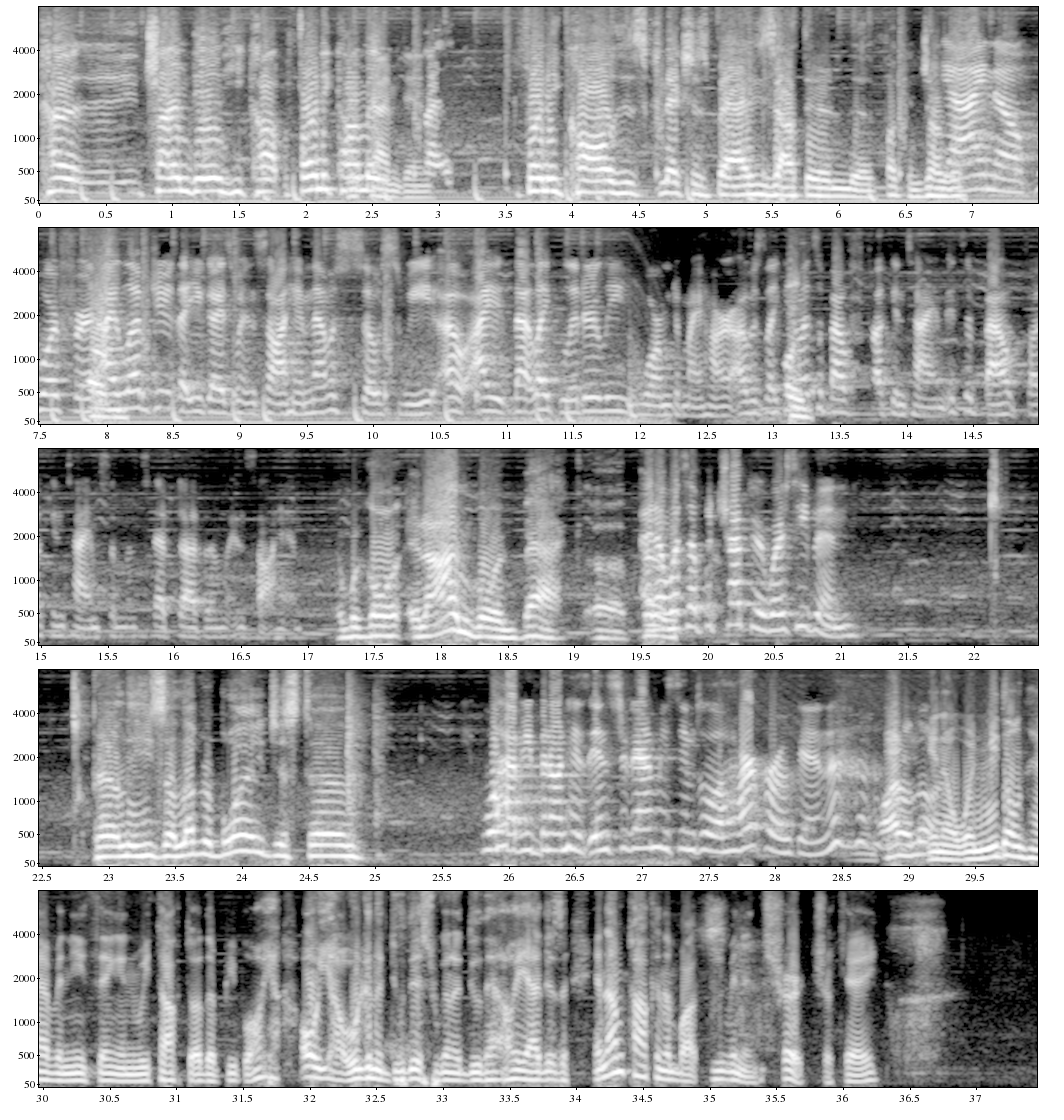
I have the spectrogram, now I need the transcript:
kind of uh, chimed in. He caught Fernie chimed commented. Fernie called. His connection's bad. He's out there in the fucking jungle. Yeah, I know. Poor Fern. Um, I loved you that you guys went and saw him. That was so sweet. Oh, I that like literally warmed my heart. I was like, you Oh. know, it's about fucking time. It's about fucking time someone stepped up and went and saw him. and we're going. And I'm going back. Uh, I know what's up with Trucker. Where's he been? apparently he's a lover boy. Just um, Well, have you been on his Instagram? He seems a little heartbroken. I don't know. you know, when we don't have anything and we talk to other people, oh yeah, oh yeah, we're gonna do this, we're gonna do that, oh yeah, this, and I'm talking about even in church, okay.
